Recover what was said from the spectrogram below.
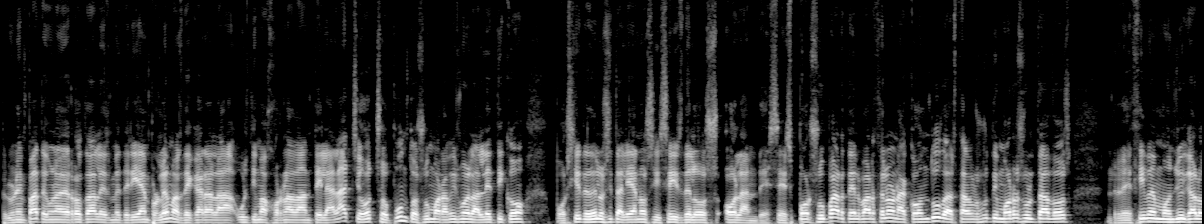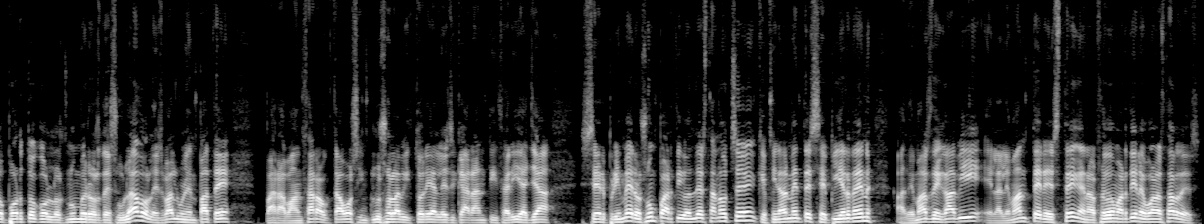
pero un empate, una derrota les metería en problemas de cara a la última jornada ante el Alache. Ocho puntos suma ahora mismo el Atlético por siete de los italianos y seis de los holandeses. Por su parte, el Barcelona, con dudas tras los últimos resultados, recibe en Montjuic a Loporto con los números de su lado. Les vale un empate para avanzar a octavos. Incluso la victoria les garantizaría ya ser primeros. Un partido el de esta noche que finalmente se pierden, además de Gaby, el alemán Ter Stegen. Alfredo Martínez, buenas tardes.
